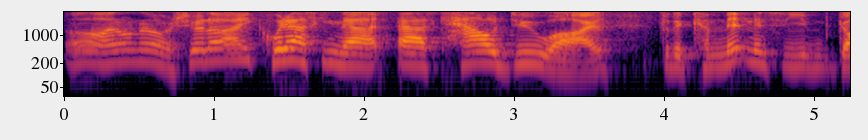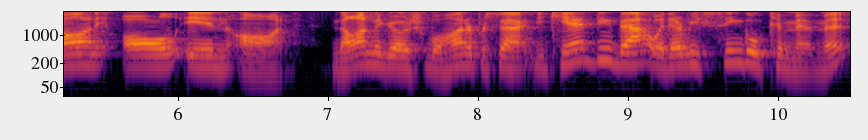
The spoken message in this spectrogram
Oh, I don't know. Should I? Quit asking that. Ask, how do I? for the commitments you've gone all in on. Non negotiable, 100%. You can't do that with every single commitment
